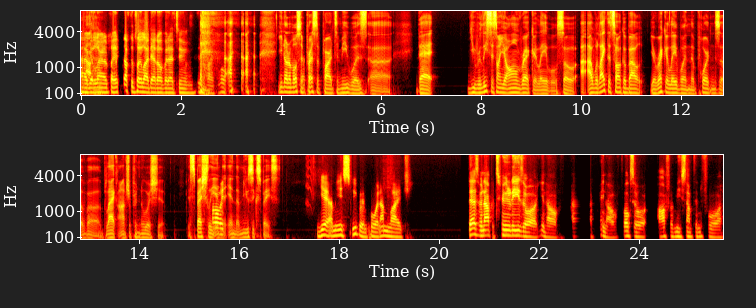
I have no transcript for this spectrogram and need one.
I could learn to play stuff to play like that over that tune. It's like, you know, the most impressive part to me was uh, that you release this on your own record label. So I, would like to talk about your record label and the importance of uh, black entrepreneurship, especially Oh, in, the, in the music space. yeah, I mean, it's super important. I'm like, there's been opportunities, or you know, you know, folks will offer me something for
